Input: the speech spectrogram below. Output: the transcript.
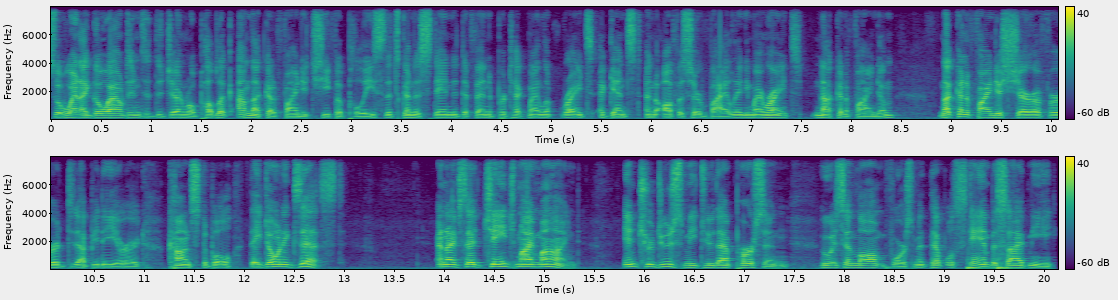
So when I go out into the general public, I'm not going to find a chief of police that's going to stand and defend and protect my rights against an officer violating my rights. Not going to find him not going to find a sheriff or a deputy or a constable. They don't exist. And I've said, change my mind. Introduce me to that person who is in law enforcement that will stand beside me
